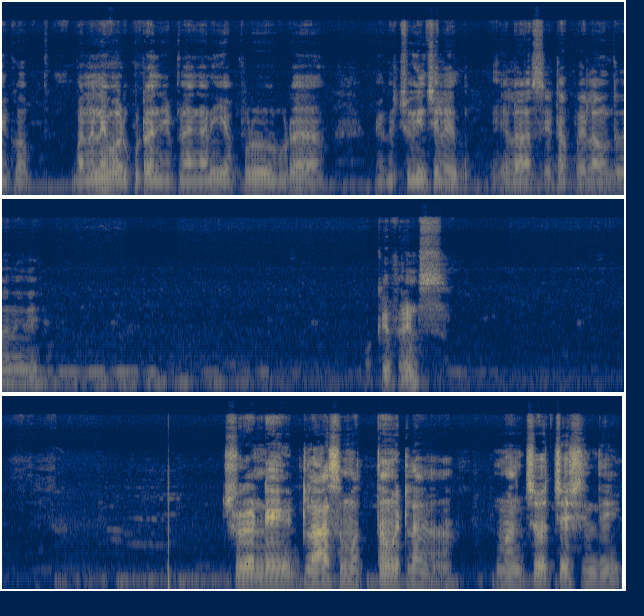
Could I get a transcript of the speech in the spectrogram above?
మీకు బల్లనే పడుకుంటా అని చెప్పినా కానీ ఎప్పుడు కూడా మీకు చూపించలేదు ఎలా సెటప్ ఎలా ఉంటుంది అనేది ఓకే ఫ్రెండ్స్? చూడండి గ్లాస్ మొత్తం ఇట్లా మంచు వచ్చేసింది.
